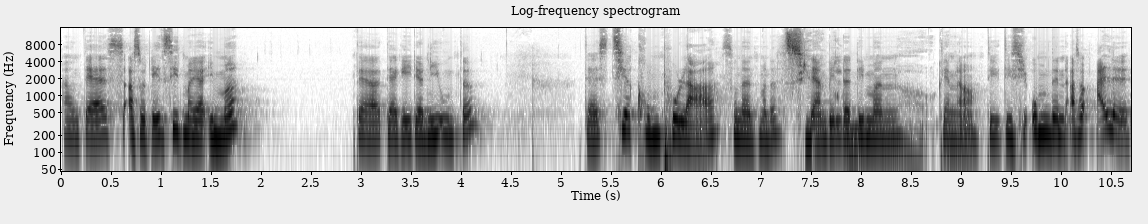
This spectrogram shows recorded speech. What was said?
Und der ist, also den sieht man ja immer. Der, der geht ja nie unter. Der ist zirkumpolar, so nennt man das. Sternbilder, die man, okay. genau, die, die sich um den, also alle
